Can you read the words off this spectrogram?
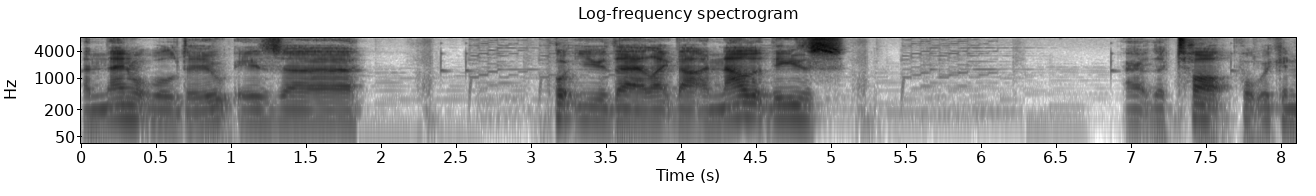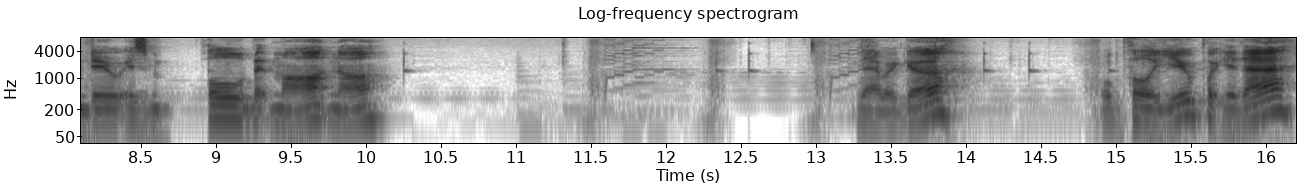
And then what we'll do is uh, put you there like that. And now that these are at the top, what we can do is pull a bit more. No. There we go. We'll pull you, put you there.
